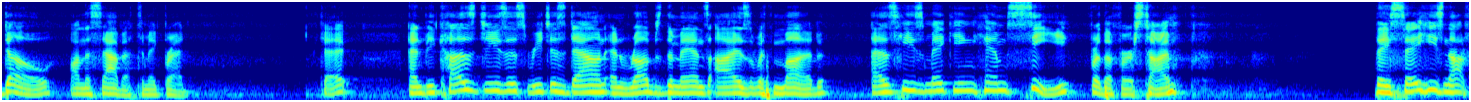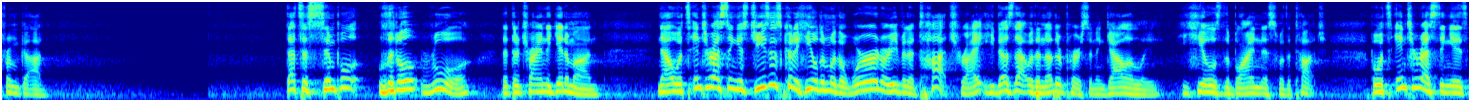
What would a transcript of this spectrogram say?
dough on the Sabbath to make bread. Okay? And because Jesus reaches down and rubs the man's eyes with mud as he's making him see for the first time, they say he's not from God. That's a simple little rule that they're trying to get him on. Now, what's interesting is Jesus could have healed him with a word or even a touch, right? He does that with another person in Galilee. He heals the blindness with a touch. But what's interesting is,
